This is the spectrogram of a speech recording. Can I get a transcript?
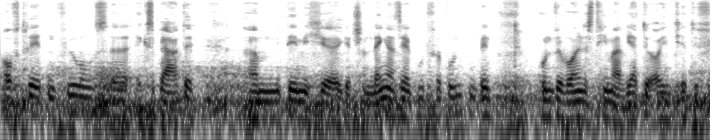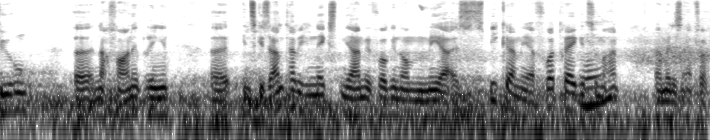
auftreten, Führungsexperte, ähm, mit dem ich äh, jetzt schon länger sehr gut verbunden bin. Und wir wollen das Thema werteorientierte Führung äh, nach vorne bringen. Äh, insgesamt habe ich im nächsten Jahr mir vorgenommen, mehr als Speaker, mehr Vorträge mhm. zu machen, weil mir das einfach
